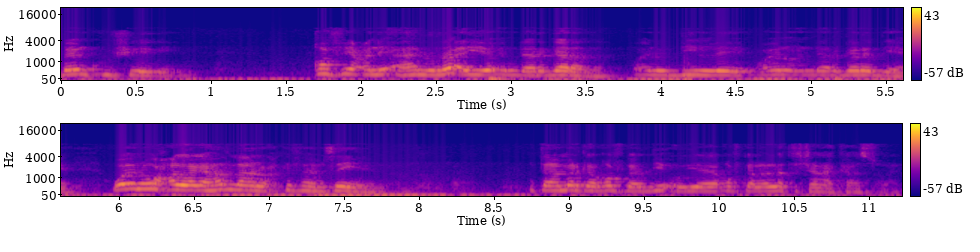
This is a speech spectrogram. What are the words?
been kuu sheegaynin. Qof yacni ahlu ra'yo in dheergarada waa inuu diin leeyahy waa inuu indheergarad yahay waa inuu waxa laga hadlaan wax ka fahamsan yahay intaa marka qofka haddii uu yahay qofka lala tashanaa kaas waay.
